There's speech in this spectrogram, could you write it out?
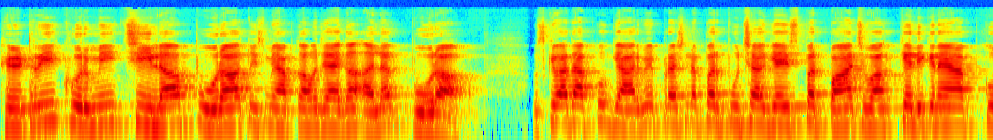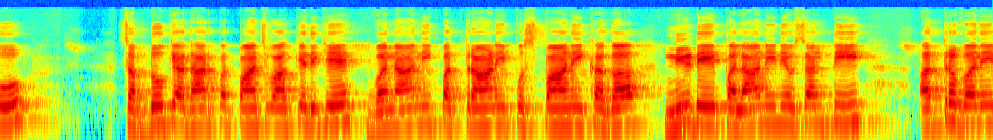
ठेठरी, खुरमी, चीला, पूरा। तो इसमें आपका हो जाएगा अलग, पूरा। उसके बाद आपको ग्यारहवें प्रश्न पर पूछा गया, इस पर पाँच वाक्य लिखना है आपको। शब्दों के आधार पर पाँच वाक्य लिखे। वनानी पत्राणी पुष्पाणी खगा, नीडे फलानी निवसंती अत्र वने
